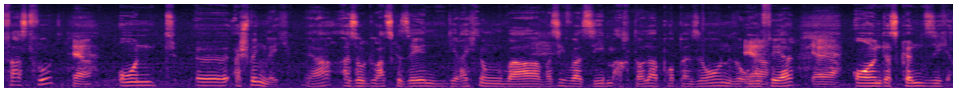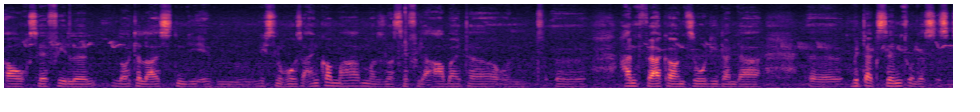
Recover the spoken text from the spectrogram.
Fast Food Ja. und äh, erschwinglich. Ja? Also du hast gesehen, die Rechnung war, was ich was, 7, 8 Dollar pro Person, so Ja. ungefähr. Ja, ja. Und das können sich auch sehr viele Leute leisten, die eben nicht so ein hohes Einkommen haben. Also du hast sehr viele Arbeiter und äh, Handwerker und so, die dann da äh, mittags sind. Und das ist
